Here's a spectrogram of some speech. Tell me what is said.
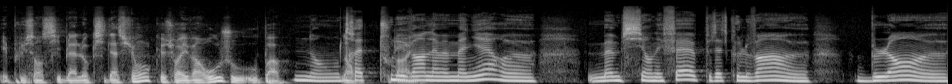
est plus sensible à l'oxydation que sur les vins rouges ou, pas? Non, on traite tous les vins de la même manière, euh, même si en effet, peut-être que le vin, euh, blanc euh,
